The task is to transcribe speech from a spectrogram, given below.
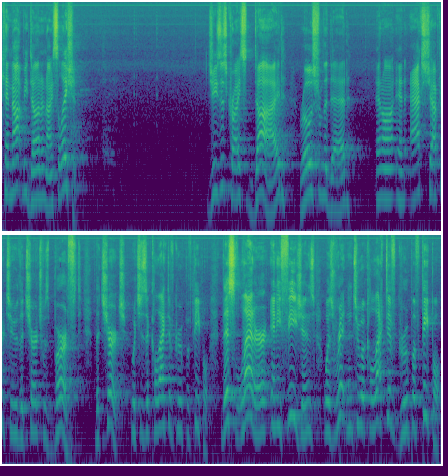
cannot be done in isolation. Jesus Christ died, rose from the dead, and uh, in Acts chapter 2, the church was birthed. The church, which is a collective group of people. This letter in Ephesians was written to a collective group of people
